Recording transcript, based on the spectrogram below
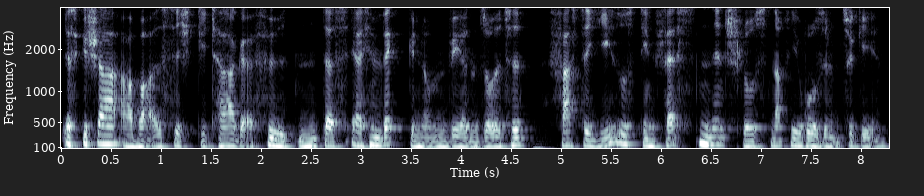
Es geschah aber, als sich die Tage erfüllten, dass er hinweggenommen werden sollte, fasste Jesus den festen Entschluss, nach Jerusalem zu gehen.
